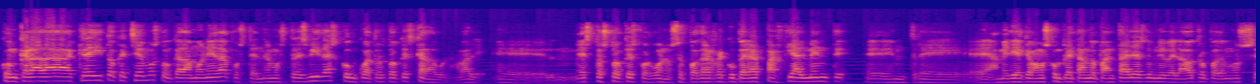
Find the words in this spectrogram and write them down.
Con cada crédito que echemos, con cada moneda, pues tendremos tres vidas con cuatro toques cada una, ¿vale? Eh, estos toques, pues bueno, se podrán recuperar parcialmente eh, entre eh, a medida que vamos completando pantallas de un nivel a otro podemos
